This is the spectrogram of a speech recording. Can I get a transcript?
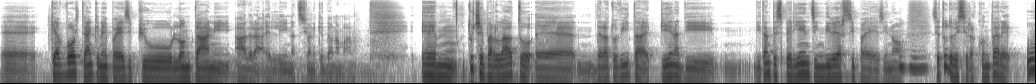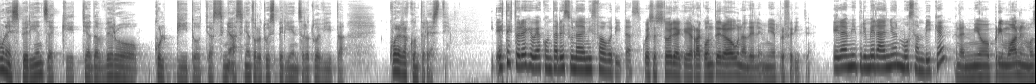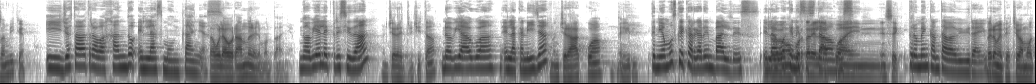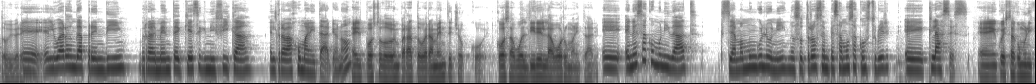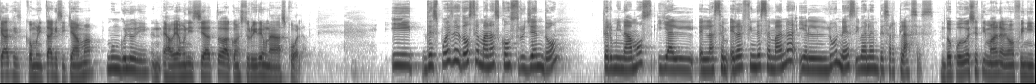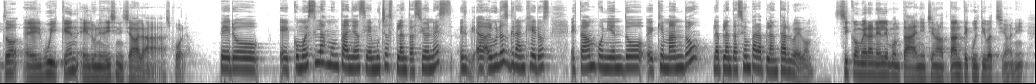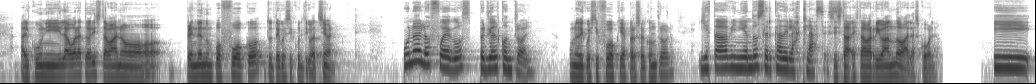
eh, che a volte anche nei paesi più lontani Adra è lì in azione che dà una mano. Ehm, tu ci hai parlato eh, della tua vita è piena di, di tante esperienze in diversi paesi, no? Se tu dovessi raccontare un'esperienza che ti ha davvero colpito, ti ha segna- ha segnato la tua esperienza, la tua vita, quale racconteresti? Esta historia que voy a contar es una de mis favoritas. Questa storia che racconterò è una delle mie preferite. Era mi primer año en Mozambique Era il mio primo anno in Mozambique, y yo estaba trabajando en las montañas. stavo lavorando nelle montagne. No había electricidad, Non c'era elettricità, no había agua en la canilla. c'era acqua, nel- Teníamos que cargar en baldes el agua que necesitábamos. l'acqua in, in secco. Pero me encantaba vivir ahí. Però mi piaceva molto vivere lì. Eh, el lugar donde aprendí realmente qué significa el trabajo humanitario, ¿no? Il posto dove imparato veramente ciò co- cosa vuol dire il lavoro umanitario. Eh, en esa comunidad que se llama Munguluni, nosotros empezamos a construir eh, clases. E in questa comunica- che- comunità che si chiama Munguluni. eh, abbiamo iniziato a costruire una scuola. Y después de dos semanas construyendo, terminamos y al- en la era el fin de semana y el lunes iban a empezar clases. Dopo due settimane abbiamo finito eh, il weekend e il lunedì si iniziava la scuola. Pero eh, como es en las montañas y hay muchas plantaciones, es- a- algunos granjeros estaban poniendo, eh, quemando la plantación para plantar luego. Siccome era nelle montagne, c'erano tante coltivazioni, alcuni lavoratori stavano prendendo un po' fuoco tutte queste coltivazioni. Uno de los fuegos perdió el control Uno di questi fuochi ha perso il controllo, y estaba viniendo cerca de las si clases. sta- stava arrivando alla scuola. Y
